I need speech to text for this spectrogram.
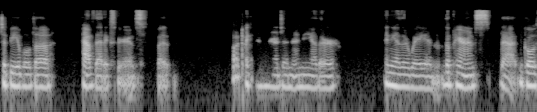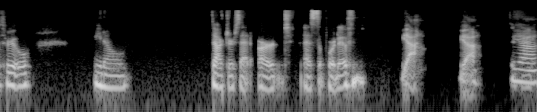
to be able to have that experience, but I can imagine any other any other way and the parents that go through you know doctors that aren't as supportive yeah. Yeah. Yeah.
